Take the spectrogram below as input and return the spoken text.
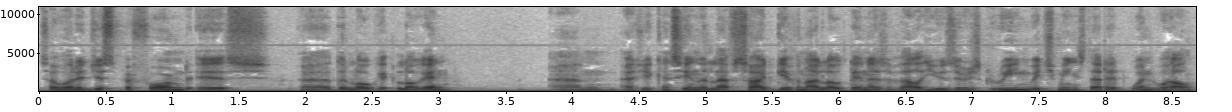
So what it just performed is uh, the log login and as you can see on the left side given I logged in as a valid user is green which means that it went well.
